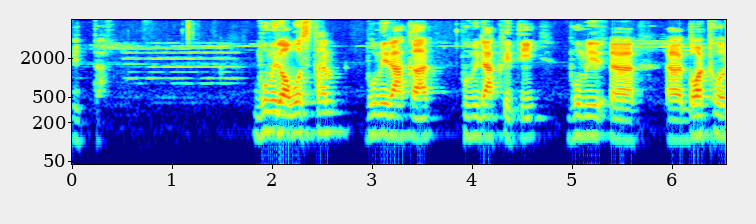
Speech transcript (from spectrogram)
বিদ্যা। ভূমির অবস্থান, ভূমির আকার, ভূমির আকৃতি, ভূমির গঠন,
